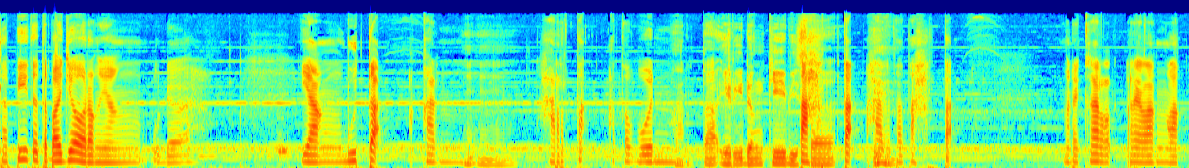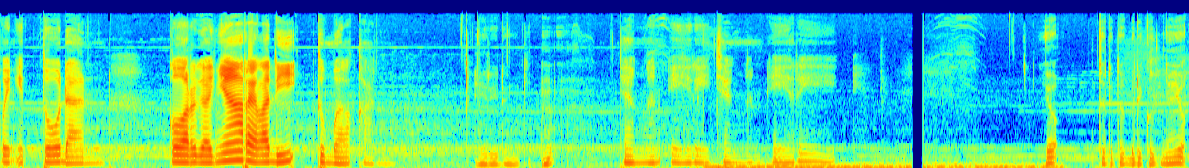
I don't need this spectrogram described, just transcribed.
Tapi tetap aja orang yang udah yang buta akan Mm-mm. harta ataupun harta iri dengki bisa tahta harta tahta mereka rela ngelakuin itu dan keluarganya rela ditumbalkan iri dengki Mm. Jangan iri jangan iri cerita berikutnya yuk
